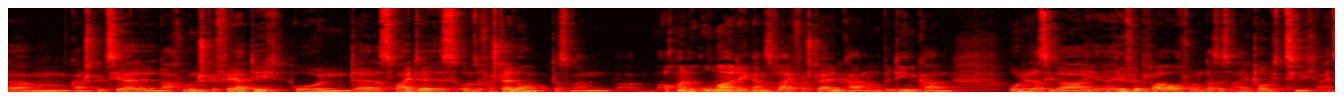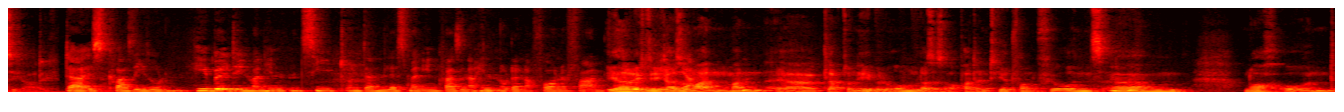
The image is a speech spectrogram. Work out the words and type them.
ähm, ganz speziell nach Wunsch gefertigt. Und äh, das Zweite ist unsere Verstellung, dass man auch meine Oma den ganz leicht verstellen kann und bedienen kann, ohne dass sie da äh, Hilfe braucht. Und das ist, glaube ich, ziemlich einzigartig. Da ist quasi so ein Hebel, den man hinten zieht und dann lässt man ihn quasi nach hinten oder nach vorne fahren. Ja, richtig. Also man, man äh, klappt so einen Hebel um. Das ist auch patentiert von, für uns. Mhm. Ähm, noch und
